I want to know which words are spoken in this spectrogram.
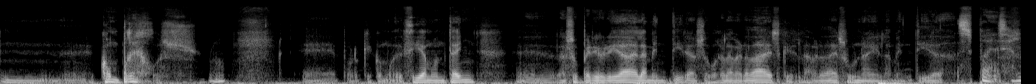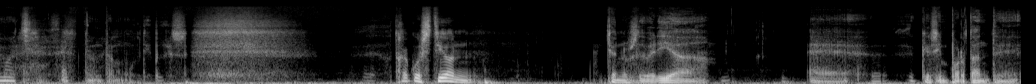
mm, complejos. Eh, porque como decía Montaigne, la superioridad de la mentira sobre la verdad es que la verdad es una y la mentira puede ser muchas, tan, tan múltiples. Otra cuestión que nos debería, eh, que es importante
